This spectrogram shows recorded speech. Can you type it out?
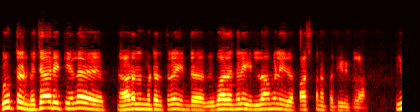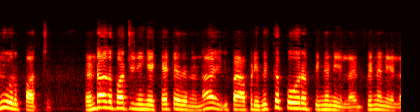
ப்ரூட்டல் மெஜாரிட்டியில நாடாளுமன்றத்துல இந்த விவாதங்களே இல்லாமல் இதை பாஸ் பண்ணப்பட்டிருக்கலாம். இது ஒரு பார்ட் ரெண்டாவது பார்ட்டி நீங்க கேட்டது என்னன்னா இப்ப அப்படி விற்க போகிற பின்னணியில பின்னணியில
